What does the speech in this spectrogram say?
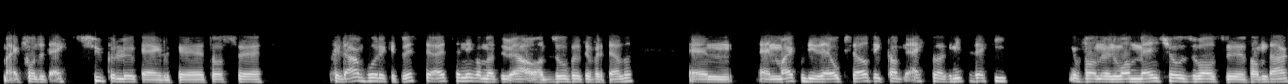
Maar ik vond het echt super leuk eigenlijk. Eh, het was eh, gedaan voor ik het wist, de uitzending, omdat we ja, hadden zoveel te vertellen. En, en Michael die zei ook zelf, ik kan echt wel genieten, zegt hij, van een one-man show zoals eh, vandaag,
